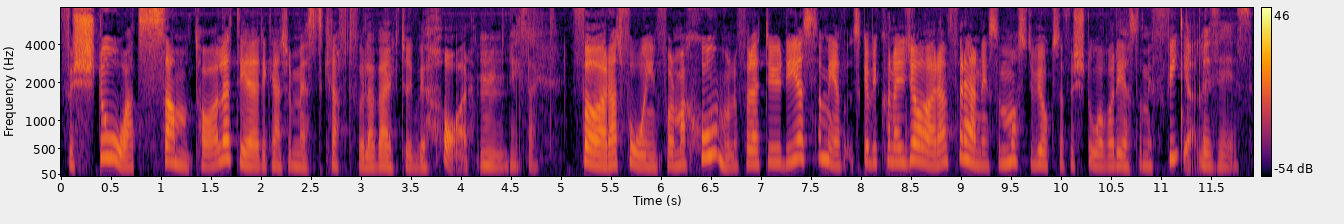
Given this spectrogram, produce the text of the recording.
förstå att samtalet är det kanske mest kraftfulla verktyg vi har Mm, exakt. för att få information. För att det är ju det som är, ska vi kunna göra en förändring så måste vi också förstå vad det är som är fel. Precis.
